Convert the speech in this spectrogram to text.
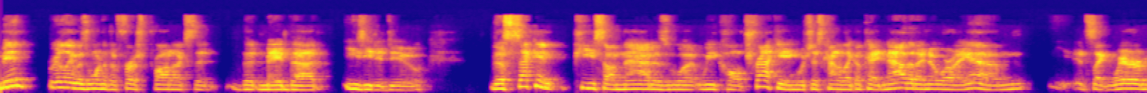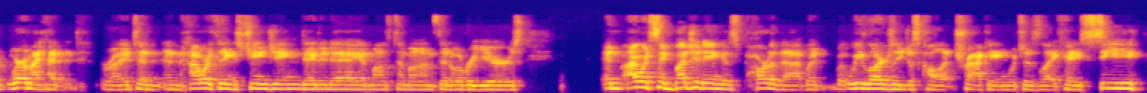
Mint really was one of the first products that that made that easy to do. The second piece on that is what we call tracking, which is kind of like, okay, now that I know where I am, it's like where where am I headed, right? And and how are things changing day to day and month to month and over years? And I would say budgeting is part of that, but but we largely just call it tracking, which is like, hey, see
